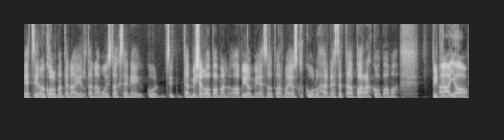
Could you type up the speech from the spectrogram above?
Et silloin kolmantena iltana muistaakseni, kun tämä Michelle Obaman aviomies, olet varmaan joskus kuullut hänestä, tämä Barack Obama, Piti, Aa, joo.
